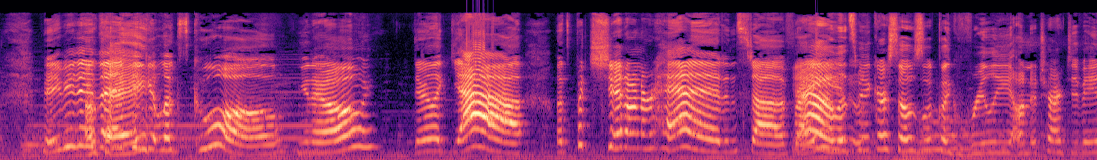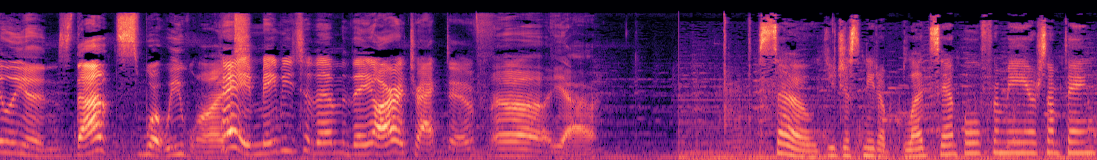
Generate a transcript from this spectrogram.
Maybe they, Okay. they think it looks cool, you know? They're like, yeah, let's put shit on her head and stuff, right? Yeah, let's make ourselves look like really unattractive aliens. That's what we want. Hey, maybe to them they are attractive. Uh, yeah. So, you just need a blood sample from me or something?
